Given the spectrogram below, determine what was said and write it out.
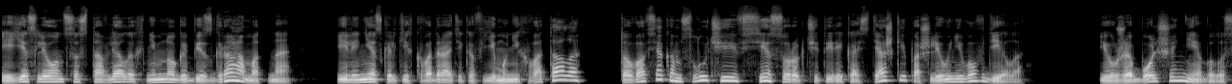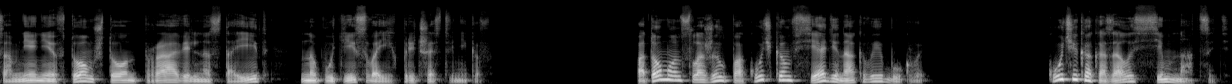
И если он составлял их немного безграмотно или нескольких квадратиков ему не хватало, то во всяком случае все 44 костяшки пошли у него в дело. И уже больше не было сомнения в том, что он правильно стоит на пути своих предшественников. Потом он сложил по кучкам все одинаковые буквы. Кучек оказалось 17.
